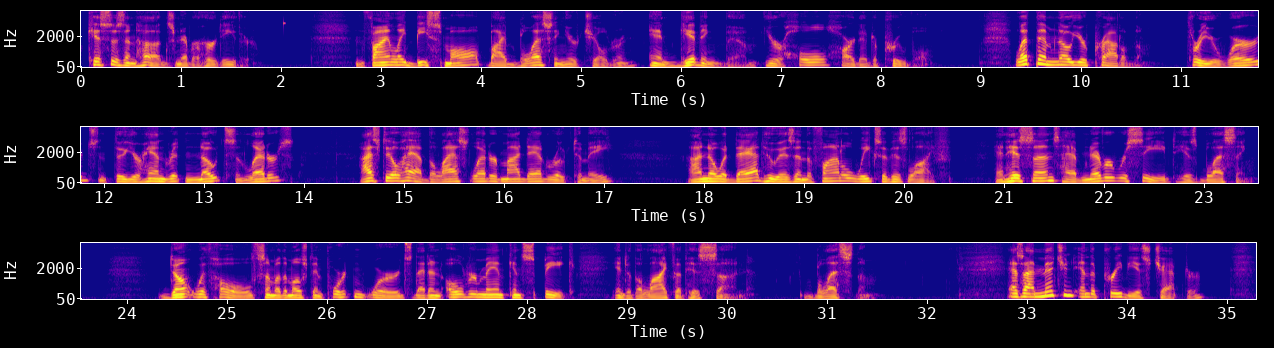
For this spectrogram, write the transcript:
Kisses and hugs never hurt either. And finally, be small by blessing your children and giving them your wholehearted approval. Let them know you're proud of them through your words and through your handwritten notes and letters. I still have the last letter my dad wrote to me. I know a dad who is in the final weeks of his life, and his sons have never received his blessing. Don't withhold some of the most important words that an older man can speak into the life of his son. Bless them. As I mentioned in the previous chapter,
